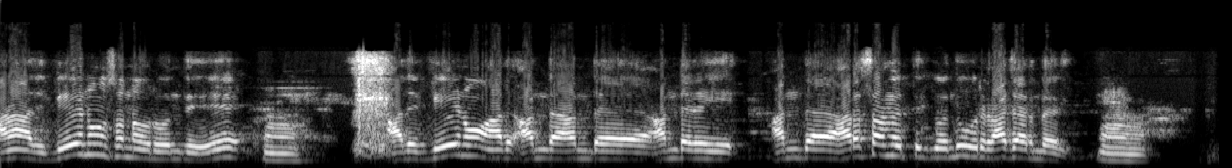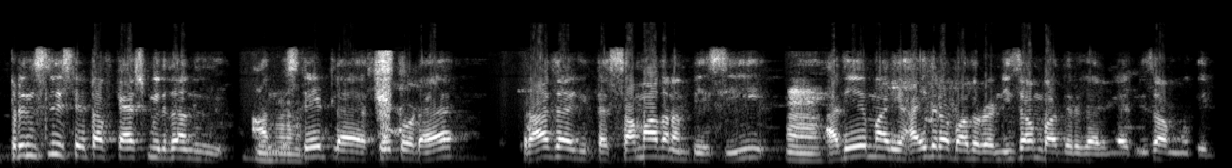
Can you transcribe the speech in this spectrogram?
ஆனா அது வேணும்னு சொன்னவர் வந்து அது வேணும் அது அந்த அந்த அந்த அந்த அரசாங்கத்துக்கு வந்து ஒரு ராஜா இருந்தாரு. பிரின்ஸ்லி ஸ்டேட் ஆஃப் காஷ்மீர் தான் இருந்தது. அந்த ஸ்டேட்ல ஸ்டேட்டோட ராஜா கிட்ட சமாதானம் பேசி அதே மாதிரி ஹைதராபாத்தோட நிசாம்பாத் இருக்காருங்க நிசாமுதீன்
